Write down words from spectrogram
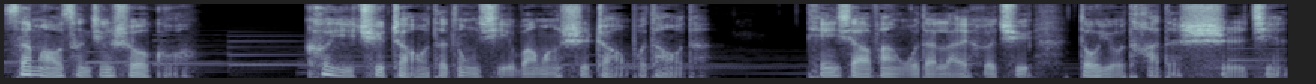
三毛曾经说过：“刻意去找的东西，往往是找不到的。天下万物的来和去，都有它的时间。”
